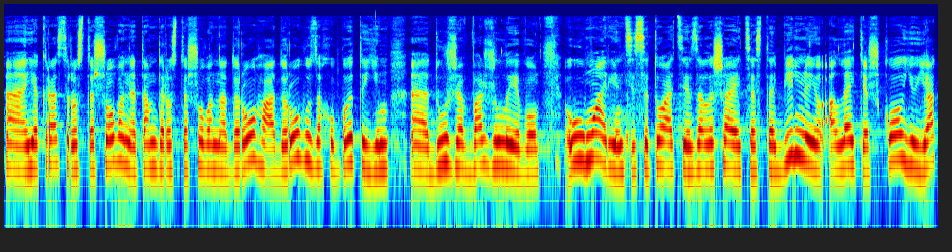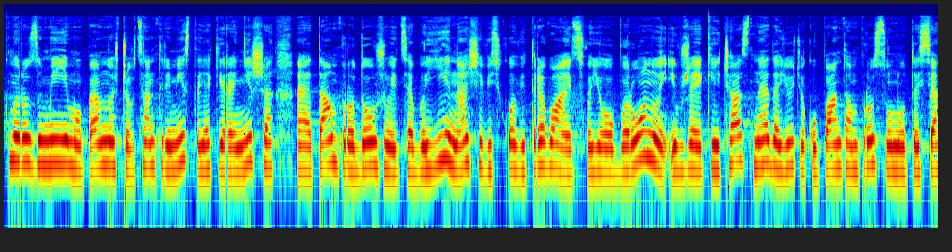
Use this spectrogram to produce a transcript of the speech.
е, якраз розташоване там, де розташована дорога. А дорогу захопити їм е, дуже важливо. У Мар'їнці ситуація залишається стабільною, але тяжкою. Як ми розуміємо, певно, що в центрі міста, як і раніше, е, там продовжуються бої. Наші військові тривають свою оборону і вже який час не дають окупантам просунутися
